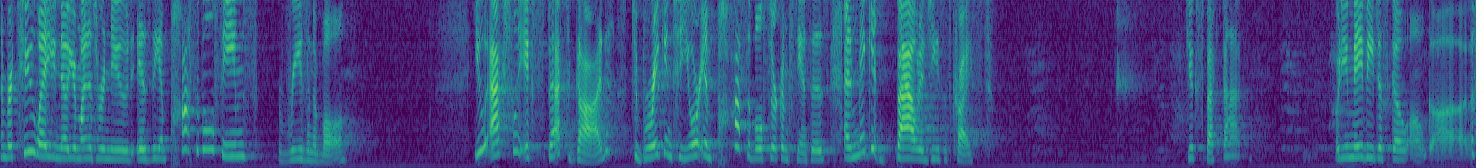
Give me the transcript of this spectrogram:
Number two way you know your mind is renewed is the impossible seems reasonable. You actually expect God to break into your impossible circumstances and make it bow to Jesus Christ. Do you expect that? Or do you maybe just go, oh God,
